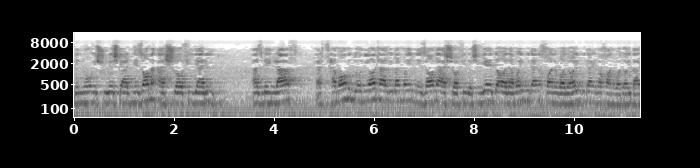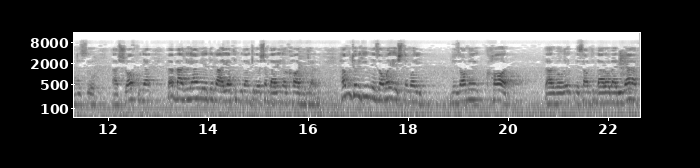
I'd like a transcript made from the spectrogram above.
به نوعی شورش کرد نظام اشرافیگری از بین رفت. در تمام دنیا تقریبا ما یه نظام اشرافی داشتیم. یه عده آدمایی بودن خانواده هایی بودن اینا خانواده های برجسته و اشراف بودن و بقیه هم یه عده رعیتی بودن که داشتن برای اینا کار می‌کردن. همونطوری که این نظام های اجتماعی نظام کار در واقع به سمت برابری رفت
